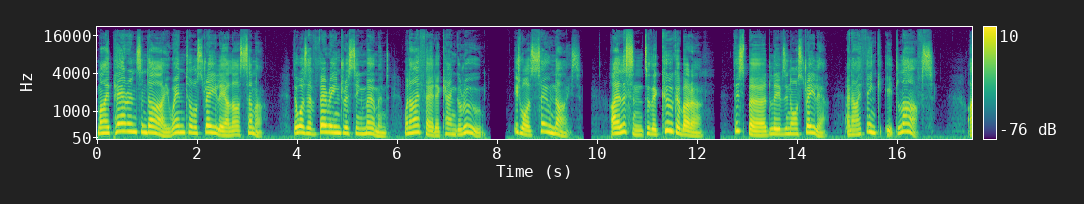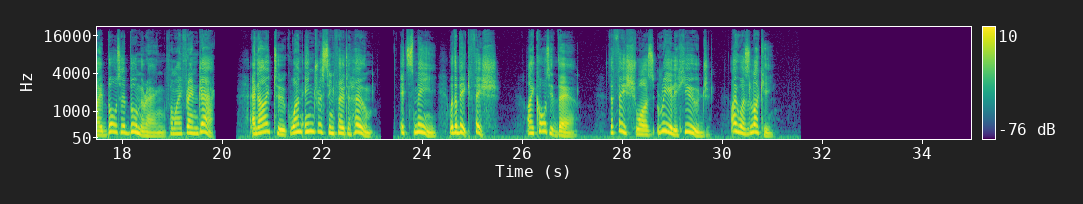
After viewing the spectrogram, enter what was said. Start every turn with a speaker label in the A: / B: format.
A: My parents and I went to Australia last summer. There was a very interesting moment when I fed a kangaroo. It was so nice. I listened to the kookaburra. This bird lives in Australia, and I think it laughs. I bought a boomerang for my friend Jack, and I took one interesting photo home. It's me with a big fish. I caught it there. The fish was really huge. I was lucky.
